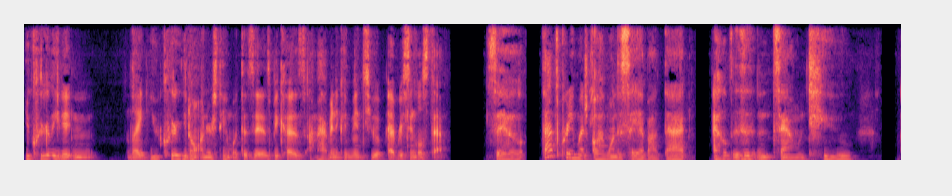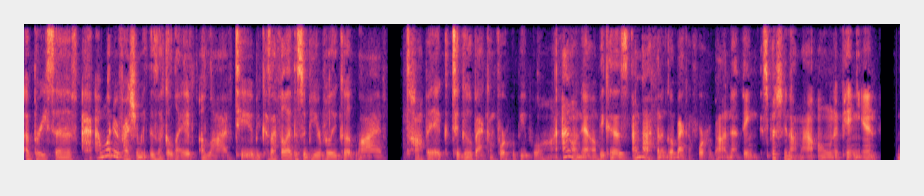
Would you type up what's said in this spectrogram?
you clearly didn't, like, you clearly don't understand what this is because I'm having to convince you of every single step. So that's pretty much all I want to say about that. I hope this doesn't sound too abrasive. I, I wonder if I should make this like a live, a live too, because I feel like this would be a really good live topic to go back and forth with people on. I don't know, because I'm not going to go back and forth about nothing, especially not my own opinion.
